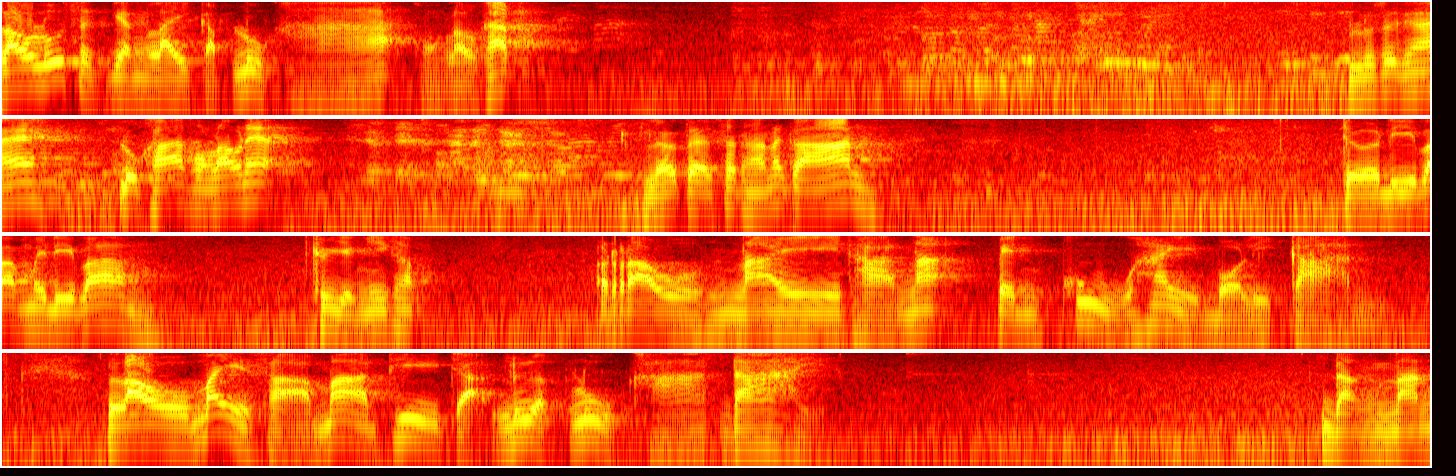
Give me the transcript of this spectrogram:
เรารู้สึกอย่างไรกับลูกค้าของเราครับ รู้สึกไง ลูกค้าของเราเนี่ยแล้วแต่สถานการณ์แล้วแต่สถานการณ์ เจอดีบ้างไม่ดีบ้าง คืออย่างนี้ครับ เราในฐานะเป็นผู้ให้บริการ เราไม่สามารถที่จะเลือกลูกค้าได้ ดังนั้น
